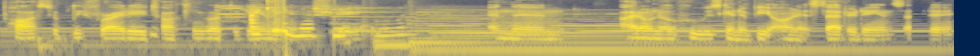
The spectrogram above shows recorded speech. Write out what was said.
possibly Friday talking about the gaming industry, and then I don't know who is gonna be on it Saturday and Sunday.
